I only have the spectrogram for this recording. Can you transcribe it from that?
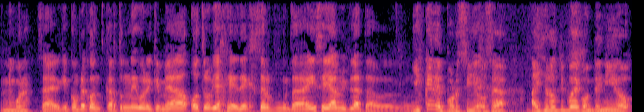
ninguna. O sea, el que compre con Cartoon Network y que me haga otro viaje de Dexter, puta, ahí se llama mi plata. Y es que de por sí, o sea, hay cierto tipo de contenido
